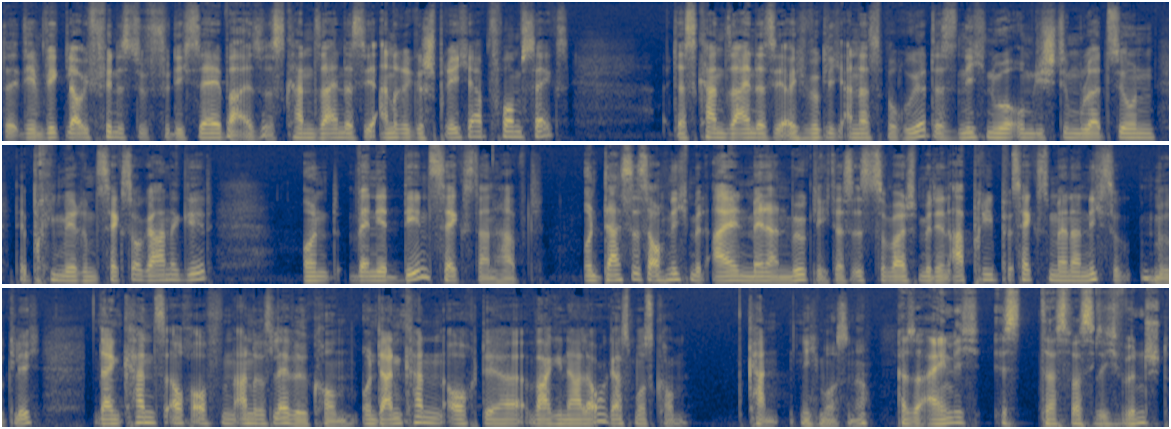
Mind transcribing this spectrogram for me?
den Weg, glaube ich, findest du für dich selber. Also es kann sein, dass ihr andere Gespräche habt vorm Sex. Das kann sein, dass ihr euch wirklich anders berührt, dass es nicht nur um die Stimulation der primären Sexorgane geht. Und wenn ihr den Sex dann habt, und das ist auch nicht mit allen Männern möglich, das ist zum Beispiel mit den Abrieb-Sexmännern nicht so möglich, dann kann es auch auf ein anderes Level kommen. Und dann kann auch der vaginale Orgasmus kommen kann, nicht muss. Ne? Also eigentlich ist das, was sich wünscht,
